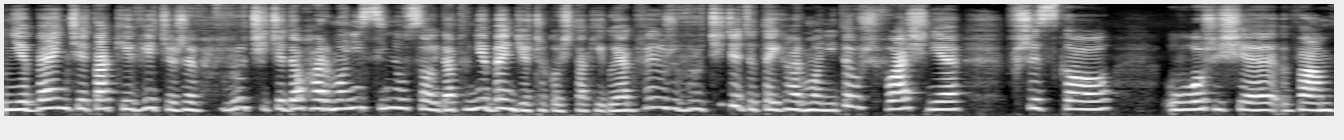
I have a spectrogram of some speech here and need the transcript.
nie będzie takie, wiecie, że wrócicie do harmonii sinusoida, tu nie będzie czegoś takiego. Jak wy już wrócicie do tej harmonii, to już właśnie wszystko ułoży się wam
